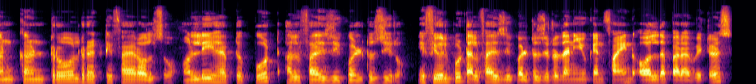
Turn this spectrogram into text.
uncontrolled rectifier also. Only you have to put alpha is equal to 0 if you will put alpha is equal to 0 then you can find all the parameters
